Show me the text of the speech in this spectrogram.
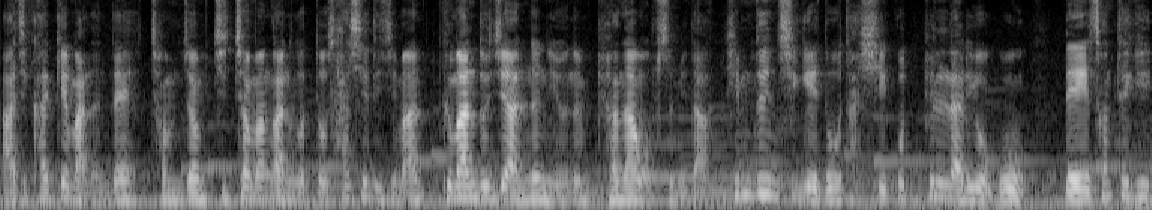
아직 할 게 많은데 점점 지쳐만 가는 것도 사실이지만 그만두지 않는 이유는 변함없습니다. 힘든 시기에도 다시 꽃필 날이 오고 내 선택이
